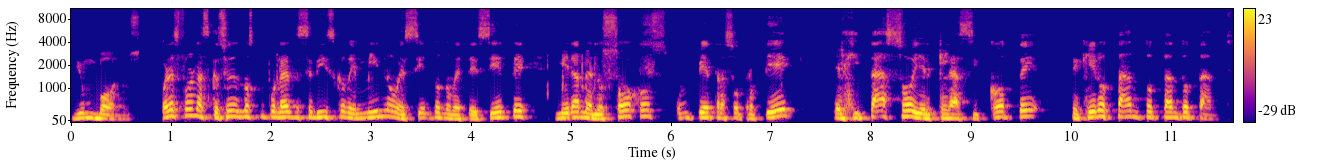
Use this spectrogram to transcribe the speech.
y un bonus. ¿Cuáles fueron las canciones más populares de ese disco de 1997? Mírame los ojos, Un pie tras otro pie, El gitazo y el clasicote. Te quiero tanto, tanto, tanto.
